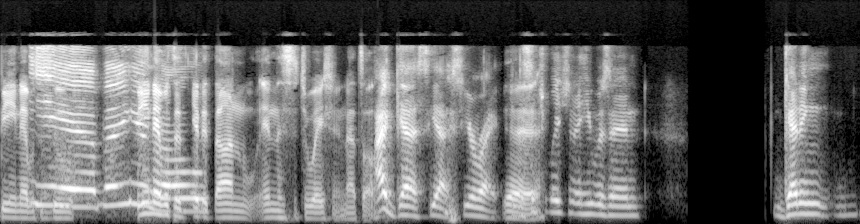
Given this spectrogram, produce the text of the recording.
being able to yeah, do but, being know, able to get it done in this situation. That's all. I guess yes, you're right. yeah. The situation that he was in, getting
